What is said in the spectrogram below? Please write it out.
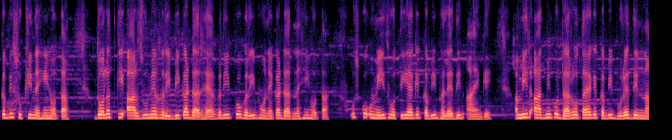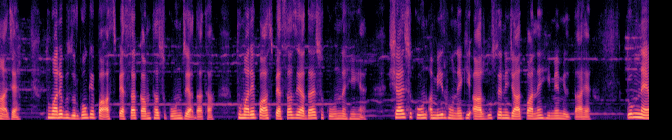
کبھی سکھی نہیں ہوتا۔ دولت کی آرزو میں غریبی کا ڈر ہے۔ غریب کو غریب ہونے کا ڈر نہیں ہوتا۔ اس کو امید ہوتی ہے کہ کبھی بھلے دن آئیں گے۔ امیر آدمی کو ڈر ہوتا ہے کہ کبھی برے دن نہ آ جائیں۔ تمہارے بزرگوں کے پاس پیسہ کم تھا، سکون زیادہ تھا۔ تمہارے پاس پیسہ زیادہ ہے، سکون نہیں ہے۔ شاید سکون امیر ہونے کی آرزو سے نجات پانے ہی میں ملتا ہے۔ تم نے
